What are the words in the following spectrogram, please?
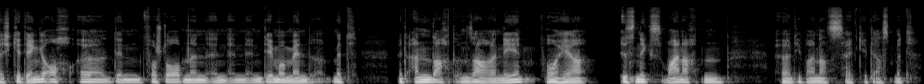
Ich gedenke auch äh, den Verstorbenen in, in, in dem Moment mit, mit Andacht und sage, nee, vorher ist nichts Weihnachten. Äh, die Weihnachtszeit geht erst mit,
